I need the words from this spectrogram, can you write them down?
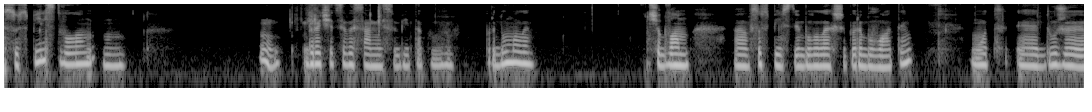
суспільство. Ну, до речі, це ви самі собі так придумали, щоб вам е, в суспільстві було легше перебувати. От, е, дуже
